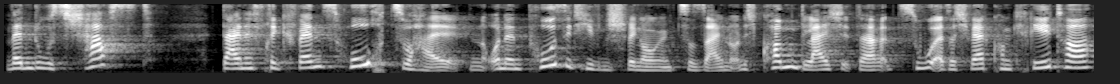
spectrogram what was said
Wenn du es schaffst, deine Frequenz hochzuhalten und in positiven Schwingungen zu sein. Und ich komme gleich dazu, also ich werde konkreter,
